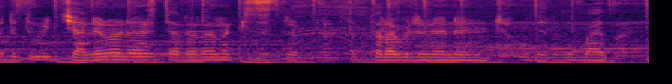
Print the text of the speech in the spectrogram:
तरी तुम्ही चॅनलवर चॅनलला नक्की सबस्क्राईब करा. तर चला व्हिडिओ बाय बाय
